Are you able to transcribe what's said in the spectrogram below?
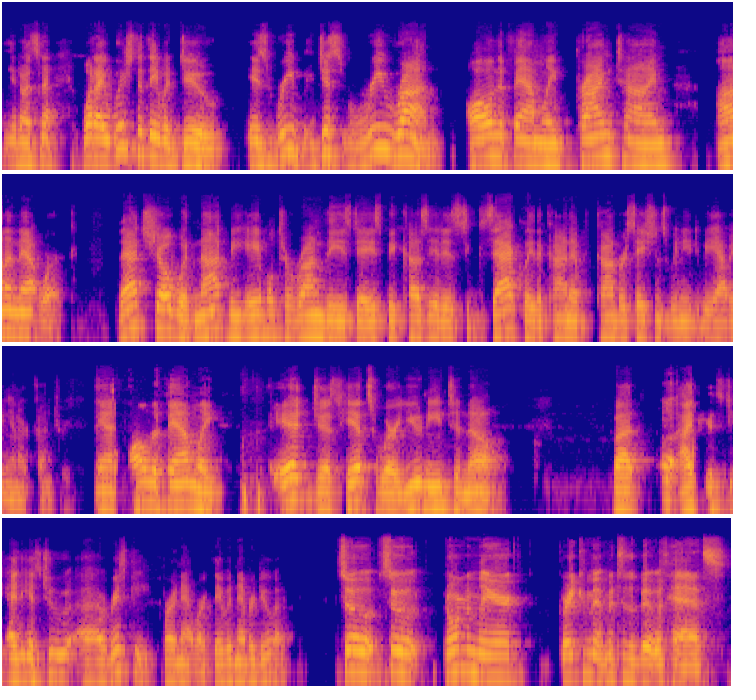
you know, it's not what I wish that they would do is re just rerun All in the Family prime time on a network. That show would not be able to run these days because it is exactly the kind of conversations we need to be having in our country. And All in the Family, it just hits where you need to know. But I think it's it's too uh, risky for a network. They would never do it. So so Norman Lear, great commitment to the bit with hats,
